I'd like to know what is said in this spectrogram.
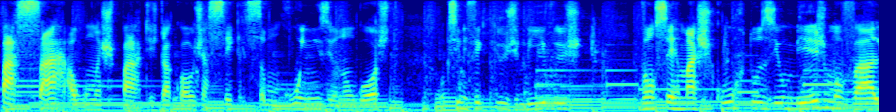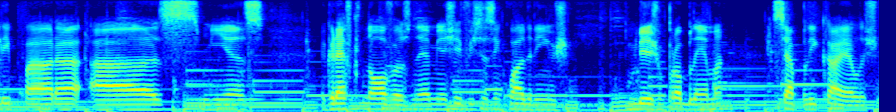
passar algumas partes da qual eu já sei que são ruins e eu não gosto, o que significa que os livros vão ser mais curtos e o mesmo vale para as minhas graphic novels, né, minhas revistas em quadrinhos. O mesmo problema se aplica a elas.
